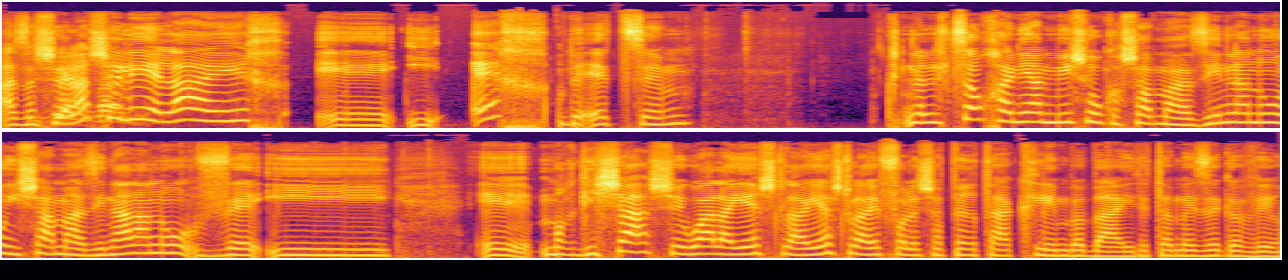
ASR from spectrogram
אז השאלה שלי אלייך אה, היא איך בעצם לצורך העניין מישהו עכשיו מאזין לנו, אישה מאזינה לנו, והיא אה, מרגישה שוואלה, יש לה, יש לה איפה לשפר את האקלים בבית, את המזג אוויר.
